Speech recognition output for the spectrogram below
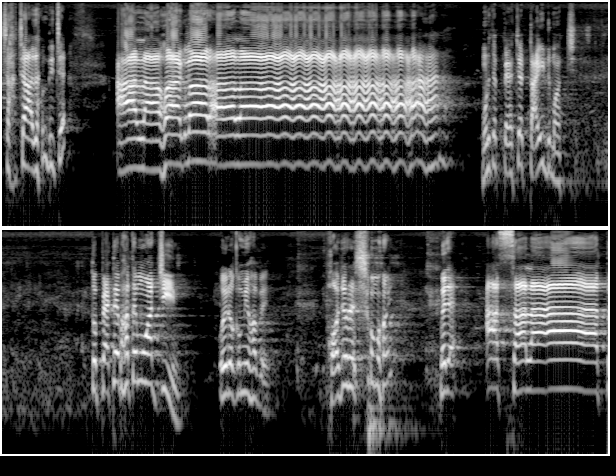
চাচা আজান দিচ্ছে। আল্লাহ আকবার, আল্লাহ। মনে হচ্ছে প্যাঁচে টাইট মারছে। তো পেটে ভাতে মোয়াজ্জিন ওই রকমই হবে। ফজরের সময় বুঝলে আসসালাত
